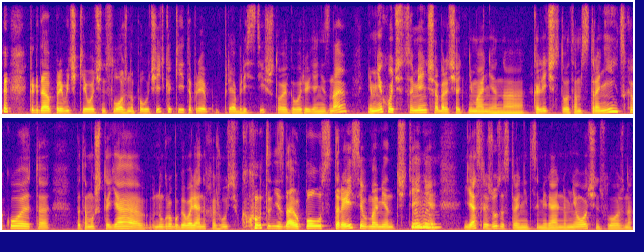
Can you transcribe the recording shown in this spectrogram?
когда привычки очень сложно получить какие-то, пре- приобрести, что я говорю, я не знаю. И мне хочется меньше обращать внимание на количество там страниц какое-то, потому что я, ну, грубо говоря, нахожусь в каком-то, не знаю, полустрессе в момент чтения. Мгм. Я слежу за страницами, реально, мне очень сложно.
